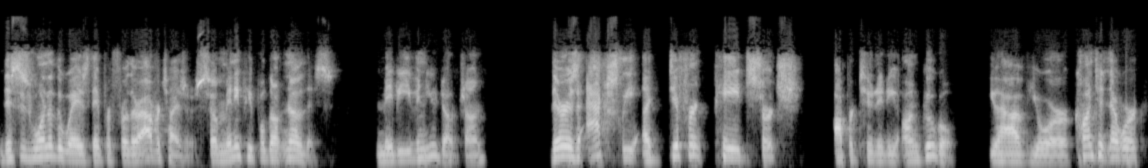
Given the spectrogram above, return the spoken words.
This is one of the ways they prefer their advertisers. So many people don't know this. Maybe even you don't, John. There is actually a different paid search opportunity on Google. You have your content network,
